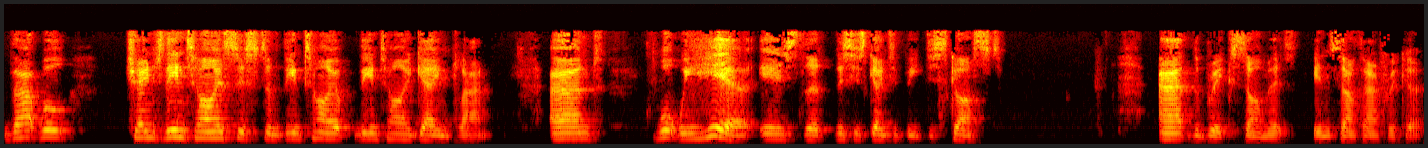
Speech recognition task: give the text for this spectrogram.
that will change the entire system, the entire, the entire game plan. And what we hear is that this is going to be discussed at the BRICS summit in South Africa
